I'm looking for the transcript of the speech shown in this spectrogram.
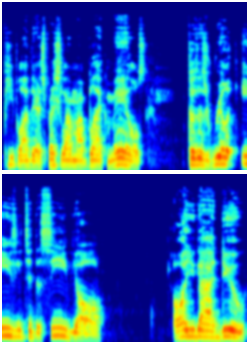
people out there, especially a lot of my black males, because it's real easy to deceive y'all. All you gotta do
